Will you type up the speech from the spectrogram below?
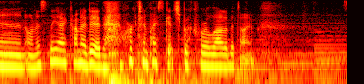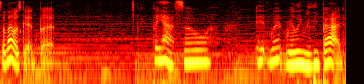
and honestly, I kind of did. I worked in my sketchbook for a lot of the time. So that was good, but but yeah, so it went really really bad.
